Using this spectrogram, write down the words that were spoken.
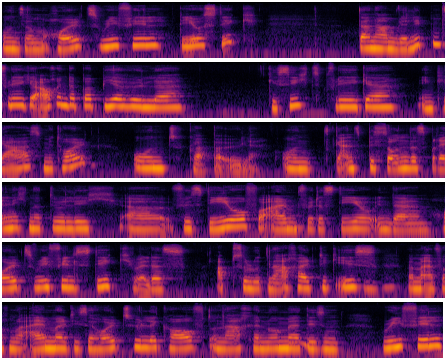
unserem Holz-Refill-Deo-Stick. Dann haben wir Lippenpflege auch in der Papierhülle, Gesichtspflege in Glas mit Holz und Körperöle. Und ganz besonders brenne ich natürlich äh, fürs Deo, vor allem für das Deo in der Holz-Refill-Stick, weil das absolut nachhaltig ist, mhm. wenn man einfach nur einmal diese Holzhülle kauft und nachher nur mehr mhm. diesen Refill,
